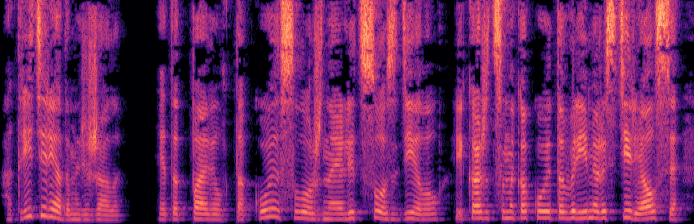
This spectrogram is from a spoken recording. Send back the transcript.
а третья рядом лежала. Этот Павел такое сложное лицо сделал и, кажется, на какое-то время растерялся –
